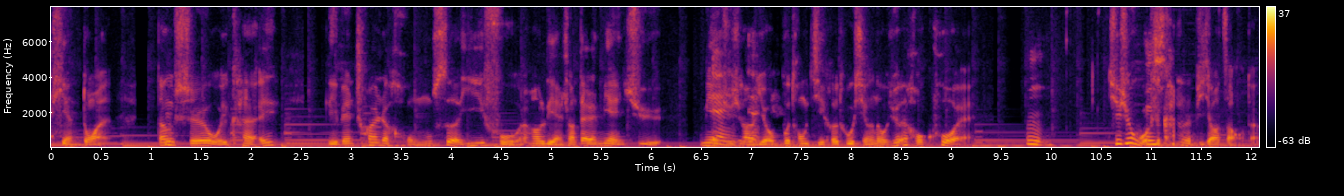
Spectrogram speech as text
片段。当时我一看，哎，里边穿着红色衣服，然后脸上戴着面具，面具上有不同几何图形的，我觉得好酷哎。嗯。其实我是看的比较早的，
